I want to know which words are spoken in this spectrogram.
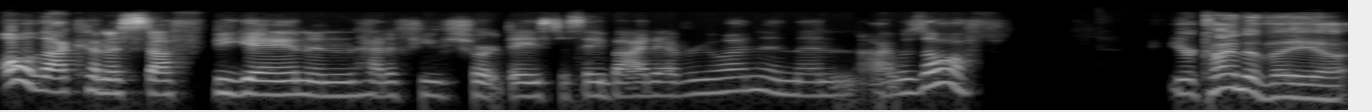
all that kind of stuff began and had a few short days to say bye to everyone. And then I was off. You're kind of a, uh,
